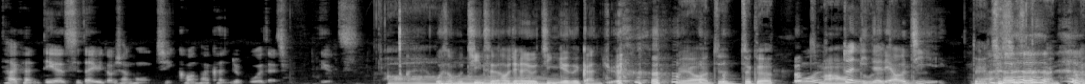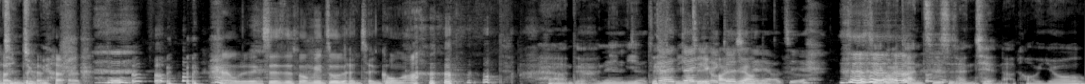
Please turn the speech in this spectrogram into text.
他可能第二次再遇到相同的情况，他可能就不会再冲哦，为什么听成好像很有经验的感觉？没有啊，这这个蛮好对你的了解，对，这其实蛮蛮清楚的。看我的人生这方面做的很成功啊！啊，对你你对你这一块这样了解，你这一块谈资是很浅啊。好哟，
